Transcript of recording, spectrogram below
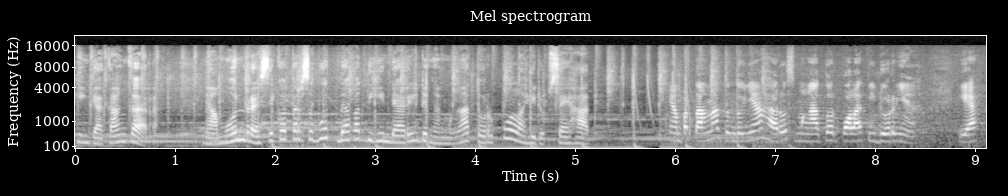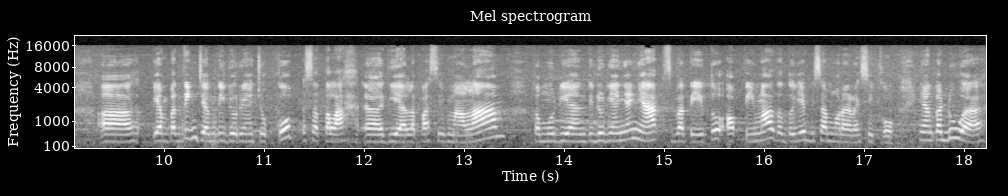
hingga kanker. Namun, resiko tersebut dapat dihindari dengan mengatur pola hidup sehat. Yang pertama tentunya harus mengatur pola tidurnya ya. Uh, yang penting jam tidurnya cukup setelah uh, dia lepas malam, kemudian tidurnya nyenyak seperti itu optimal tentunya bisa mengurangi resiko. Yang kedua,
